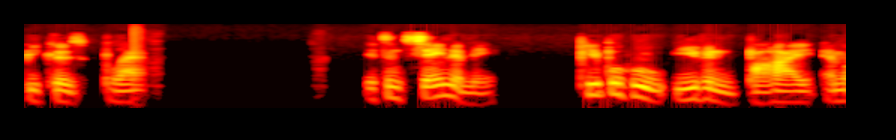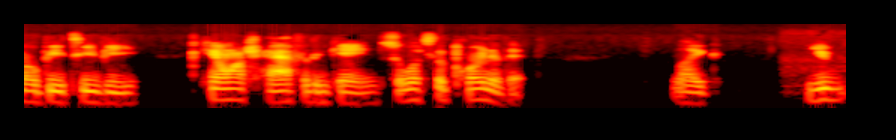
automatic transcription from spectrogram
Because black it's insane to me. People who even buy MLB TV can't watch half of the game. So what's the point of it? Like, you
